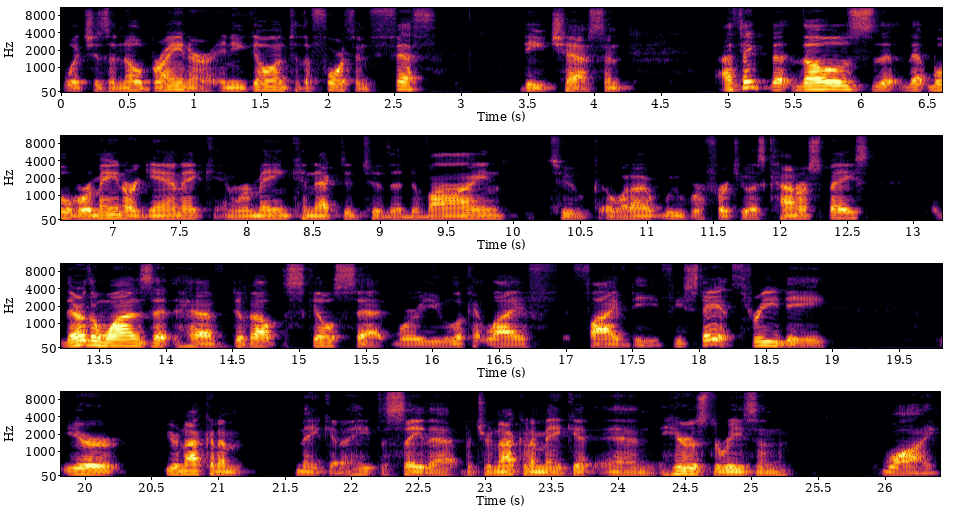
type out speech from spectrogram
which is a no brainer, and you go into the fourth and fifth D chess. And I think that those that, that will remain organic and remain connected to the divine, to what I we refer to as counter space, they're the ones that have developed the skill set where you look at life 5D. If you stay at 3D, you're you're not going to make it. I hate to say that, but you're not going to make it. And here's the reason why.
